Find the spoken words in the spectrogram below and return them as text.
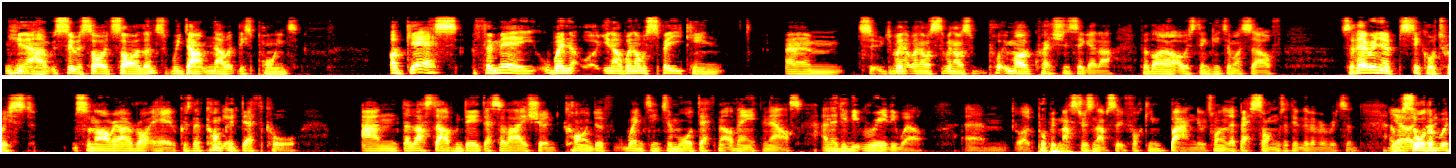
you know, suicide silence. We don't know at this point. I guess for me, when you know when I was speaking, um, to, when, when I was when I was putting my questions together for the I was thinking to myself, so they're in a stick or twist scenario right here because they've conquered deathcore, and the last album, Dear Desolation, kind of went into more death metal than anything else, and they did it really well. Um, like Puppet Master is an absolute fucking banger. It's one of the best songs I think they've ever written. And Yeah, we saw them. We,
